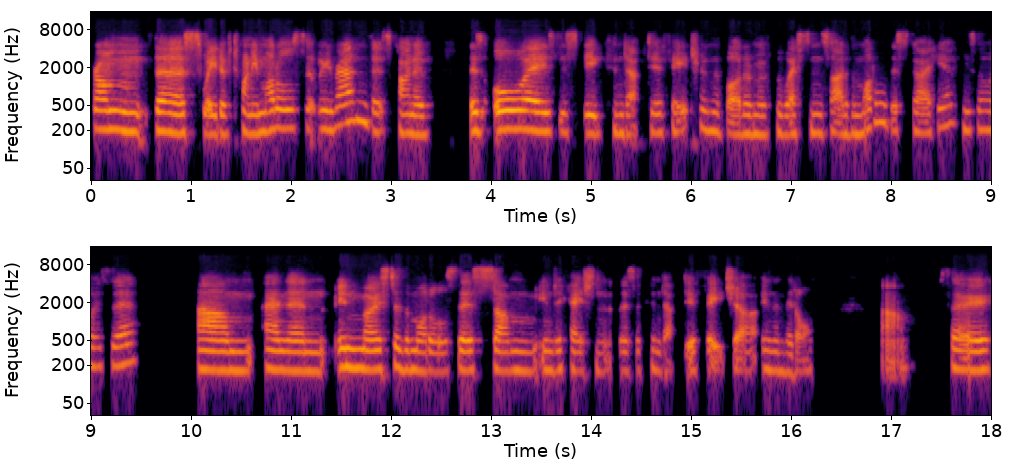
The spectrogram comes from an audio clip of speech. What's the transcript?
from the suite of 20 models that we ran, there's kind of there's always this big conductive feature in the bottom of the western side of the model. This guy here, he's always there. Um, and then in most of the models, there's some indication that there's a conductive feature in the middle. Um, so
